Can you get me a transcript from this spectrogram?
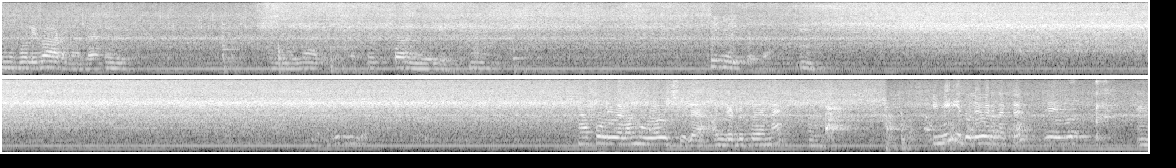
ഒന്നുകൂടി പൊളി നന്നായി വാട്ടണം ഉപ്പ് ഇറങ്ങിയില്ലേ പിന്നെ ഒഴിച്ചോട്ടെ ആ പുളിവെള്ളം മുഴുവൻ ഒഴിച്ചു അല്ലേ അതിന്റെ അടുത്ത് തന്നെ ഇനി ഇതിൽ കിടന്നിട്ട് വേവ്. ഉം,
